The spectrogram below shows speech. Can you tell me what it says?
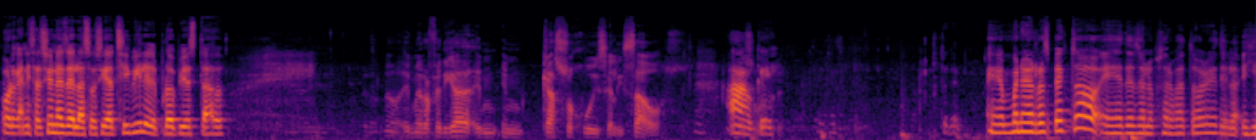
organizaciones de la sociedad civil y del propio Estado. Eh, me refería en, casos judicializados. Ah, ok. Eh, bueno, al respecto, eh, desde el observatorio y,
